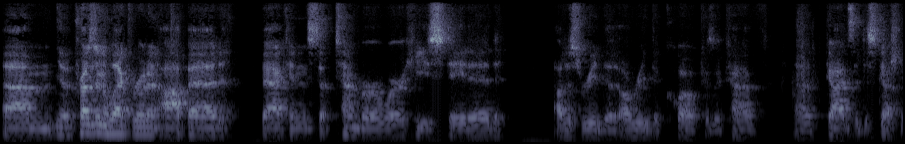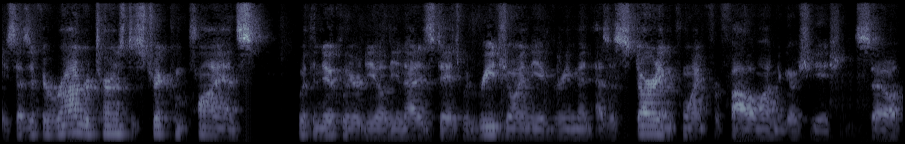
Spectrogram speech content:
Um, you know, the president elect wrote an op-ed back in September where he stated, I'll just read the, I'll read the quote because it kind of uh, guides the discussion. He says, if Iran returns to strict compliance with the nuclear deal, the United States would rejoin the agreement as a starting point for follow on negotiations. So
